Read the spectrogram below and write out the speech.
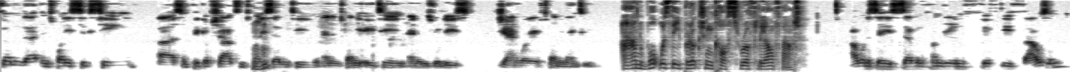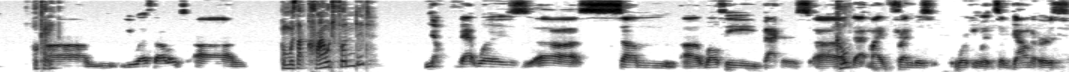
filming that in 2016. Uh, some pickup shots in 2017 and in 2018, and it was released January of 2019. And what was the production costs roughly of that? I want to say 750,000 Okay. um, US dollars. Um, and was that crowdfunded? no, that was uh, some uh, wealthy backers uh, Cool. that my friend was working with. Some down to earth,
